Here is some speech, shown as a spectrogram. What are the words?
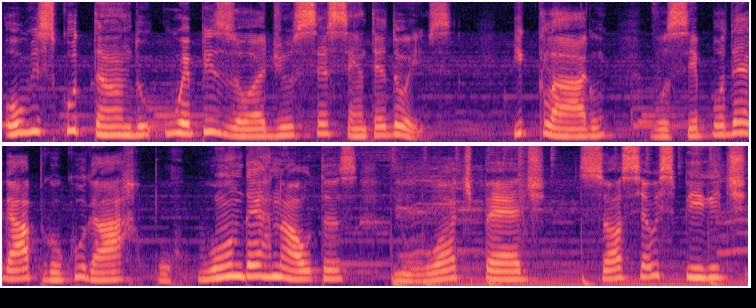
ou escutando o episódio 62. E claro, você poderá procurar por Wondernautas no Watchpad, Social Spirit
